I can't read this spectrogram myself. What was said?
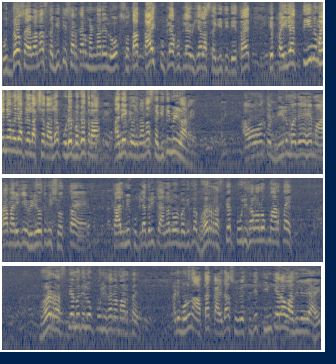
उद्धव साहेबांना स्थगिती सरकार म्हणणारे लोक स्वतः काय कुठल्या कुठल्या विषयाला स्थगिती देत आहेत हे पहिल्या तीन महिन्यामध्ये आपल्या लक्षात आलं पुढे बघत राहा अनेक योजनांना स्थगिती मिळणार आहे. अहो ते बीडमध्ये हे मारामारीचे व्हिडिओ तुम्ही शोधताय. काल मी कुठल्या तरी चॅनलवर बघितलं भर रस्त्यात पोलिसाला लोक मारतायत. भर रस्त्यामध्ये लोक पोलिसांना मारतायत. आणि म्हणून आता कायदा सुव्यवस्थेचे तीन तेरा वाजलेले आहेत.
